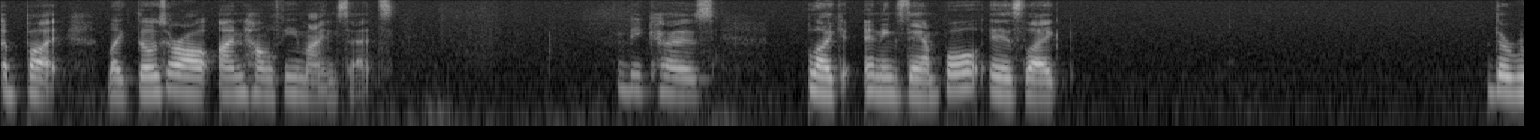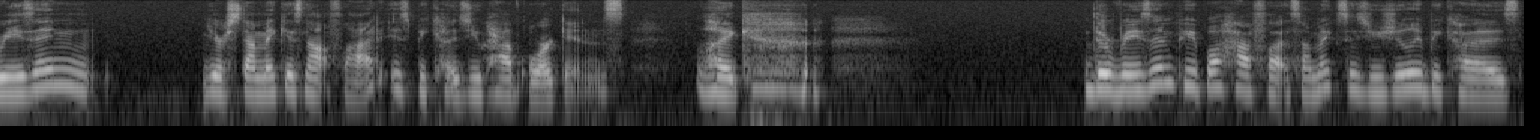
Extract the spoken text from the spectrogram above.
a butt, like those are all unhealthy mindsets. Because, like, an example is like the reason your stomach is not flat is because you have organs. Like, the reason people have flat stomachs is usually because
